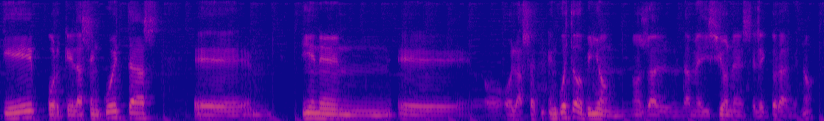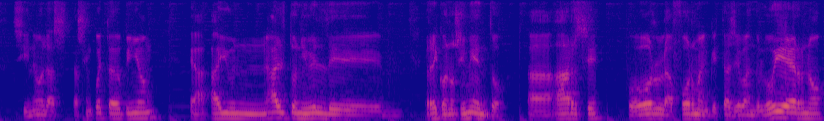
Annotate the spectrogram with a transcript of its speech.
que porque las encuestas eh, tienen, eh, o, las encuestas de opinión, no ya las mediciones electorales, ¿no? sino las, las encuestas de opinión, hay un alto nivel de reconocimiento a Arce por la forma en que está llevando el gobierno,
